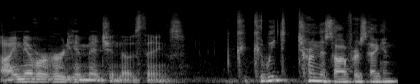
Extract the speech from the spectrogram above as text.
I never heard him mention those things. C could we turn this off for a second?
